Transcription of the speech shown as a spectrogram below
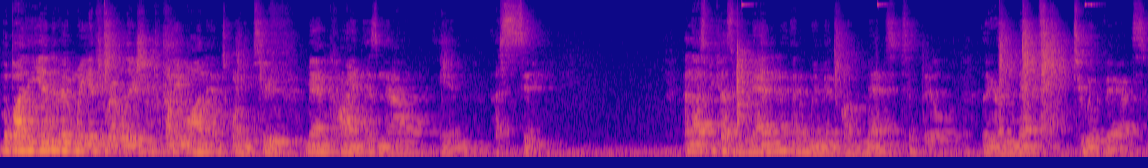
But by the end of it, when we get to Revelation 21 and 22, mankind is now in a city. And that's because men and women are meant to build. They are meant to advance.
